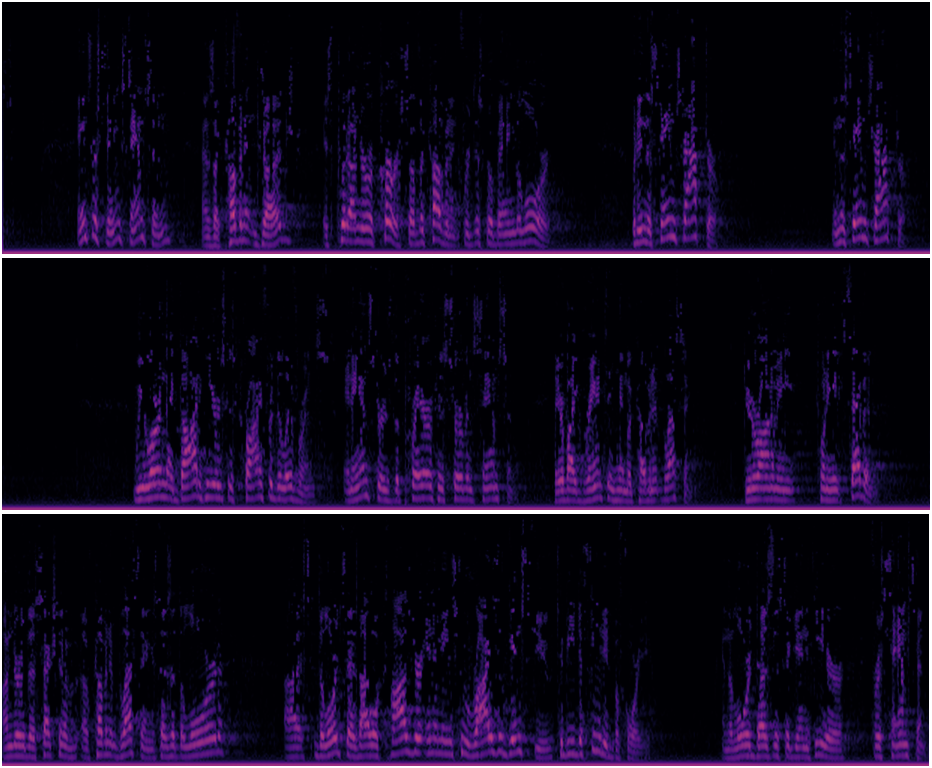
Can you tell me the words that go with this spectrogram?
Interesting, Samson, as a covenant judge, is put under a curse of the covenant for disobeying the Lord. But in the same chapter, in the same chapter, we learn that God hears his cry for deliverance and answers the prayer of his servant Samson, thereby granting him a covenant blessing. Deuteronomy 28 7, under the section of, of covenant blessing, says that the Lord uh, the Lord says, I will cause your enemies who rise against you to be defeated before you. And the Lord does this again here for Samson.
